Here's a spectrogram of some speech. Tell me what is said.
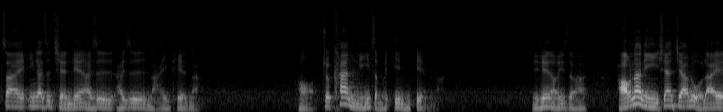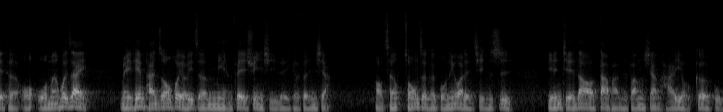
在应该是前天还是还是哪一天呐？好，就看你怎么应变嘛。你听懂意思吗？好，那你现在加入我 Lite，我我们会在每天盘中会有一则免费讯息的一个分享。好，从从整个国内外的形势连接到大盘的方向，还有个股，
